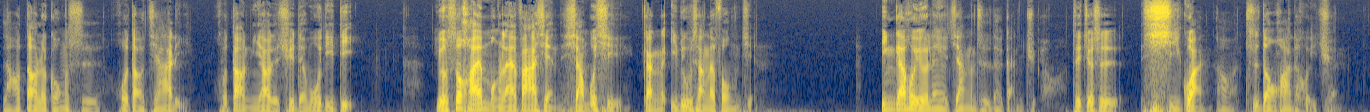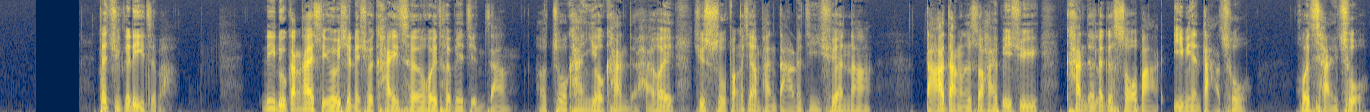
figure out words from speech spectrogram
然后到了公司或到家里或到你要的去的目的地。有时候还会猛然发现，想不起刚刚一路上的风景。应该会有人有这样子的感觉哦，这就是习惯哦，自动化的回圈。再举个例子吧，例如刚开始有一些人学开车会特别紧张哦，左看右看的，还会去数方向盘打了几圈呐，打档的时候还必须看着那个手把，以免打错或踩错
